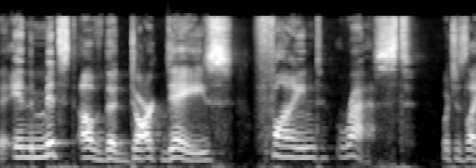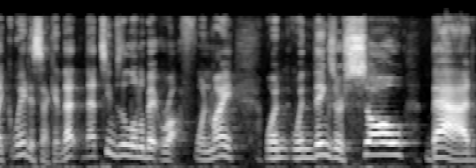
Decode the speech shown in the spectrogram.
in the midst of the dark days, find rest. Which is like, wait a second, that, that seems a little bit rough. When, my, when, when things are so bad,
